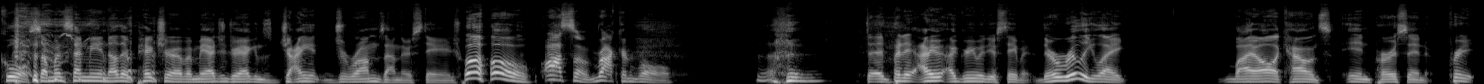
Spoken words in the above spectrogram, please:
cool. Someone send me another picture of Imagine Dragons giant drums on their stage. Whoa, awesome, rock and roll. But it, I agree with your statement. They're really like, by all accounts, in person, pretty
